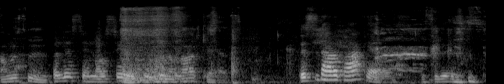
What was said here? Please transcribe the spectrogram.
I'm listening. but listen, no It's seriously, on a this is, podcast. this is not a podcast. Yes, it is.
